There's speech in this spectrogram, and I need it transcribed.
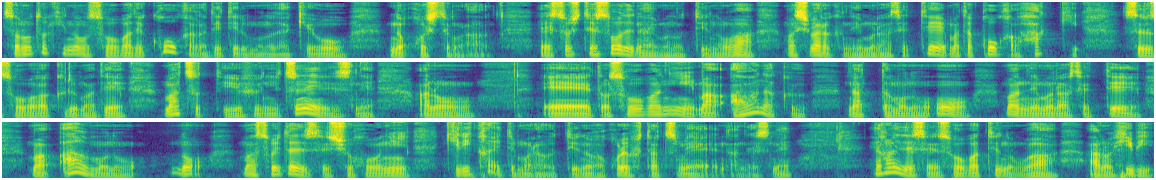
その時の相場で効果が出ているものだけを残してもらう。えー、そしてそうでないものっていうのは、まあ、しばらく眠らせて、また効果を発揮する相場が来るまで待つっていうふうに常にですね、あの、えっ、ー、と、相場に、まあ、合わなくなったものを、まあ、眠らせて、まあ、合うものをの、まあそういったですね、手法に切り替えてもらうっていうのが、これ二つ目なんですね。やはりですね、相場っていうのは、あの、日々、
